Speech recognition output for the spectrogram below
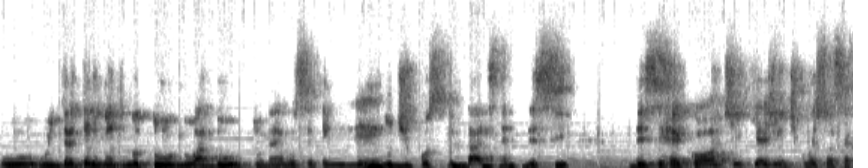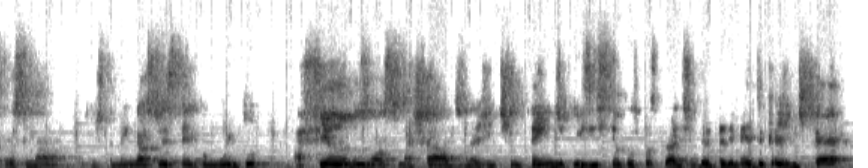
o, o, entretenimento noturno adulto, né? Você tem um mundo de possibilidades dentro desse, desse recorte que a gente começou a se aproximar. A gente também gastou esse tempo muito afiando os nossos machados, né? A gente entende que existem outras possibilidades de entretenimento e que a gente quer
